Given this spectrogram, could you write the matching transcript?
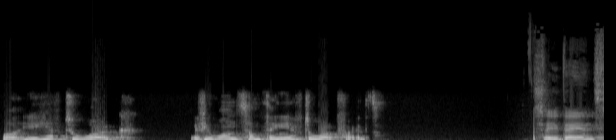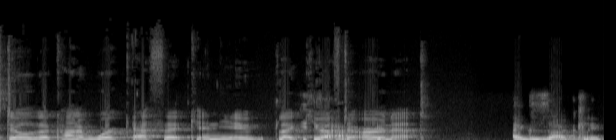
well, you have to work. If you want something, you have to work for it. So they instilled a kind of work ethic in you, like you yeah. have to earn it. Exactly,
